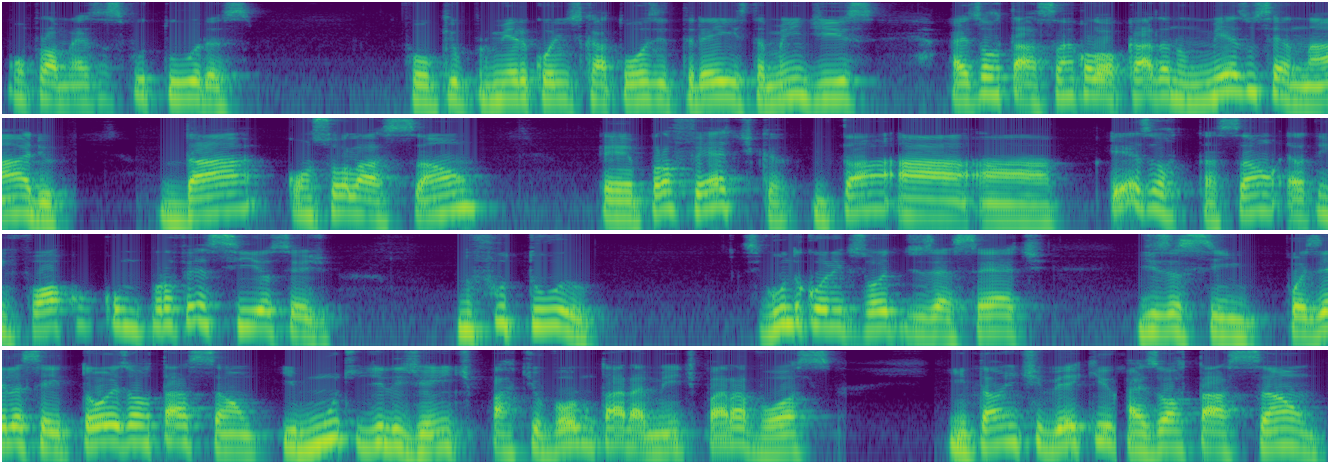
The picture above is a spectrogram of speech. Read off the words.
com promessas futuras. Foi o que o 1 Coríntios 14, 3 também diz. A exortação é colocada no mesmo cenário da consolação é, profética. Então, a, a exortação ela tem foco como profecia, ou seja, no futuro. 2 Coríntios 8, 17 diz assim: Pois ele aceitou a exortação e, muito diligente, partiu voluntariamente para vós. Então a gente vê que a exortação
